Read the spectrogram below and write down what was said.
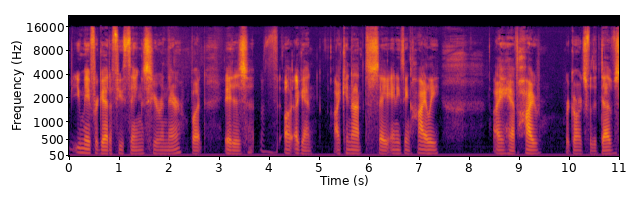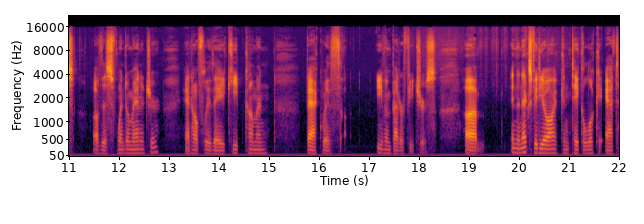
you may forget a few things here and there, but it is, uh, again, I cannot say anything highly. I have high regards for the devs of this window manager, and hopefully they keep coming back with even better features. Um, in the next video, I can take a look at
